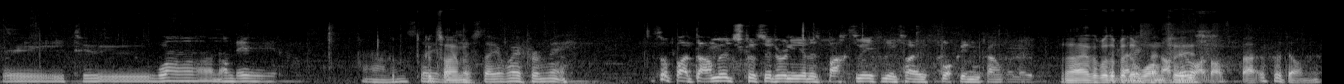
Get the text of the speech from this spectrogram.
three, two, one. I'm dead. Um, Good stay, timing. stay away from me. It's not bad damage considering he had his back to me for the entire fucking encounter. Like. Nah, there would have been a Anything, one I feel like that's better for damage.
